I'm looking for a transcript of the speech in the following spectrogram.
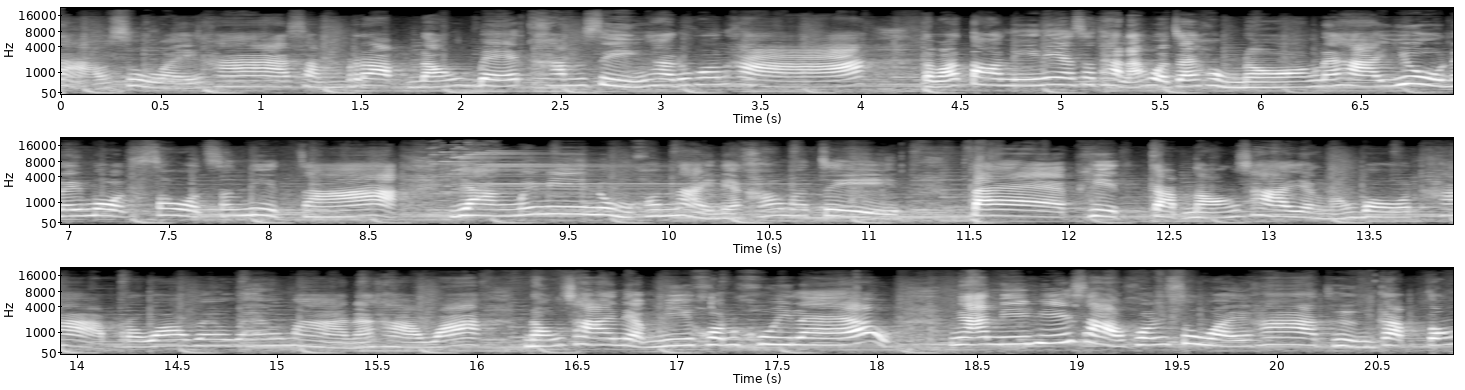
สาวสวยค่ะสำหรับน้องเบสคำสิงค่ะทุกคนค่ะแต่ว่าตอนนี้เนี่ยสถานะหัวใจของน้องนะคะ อยู่ในโหมดโสดสนิทจ้า ยังไม่มีหนุ่มคนไหนเนี่ยเข้ามาจีบ แต่ผิดกับน้องชายอย่างน้องโบ๊ทค่ะ เพราะว่าแววๆมานะคะว่าน้องชายเนี่ยมีคนคุยแล้ว งานนี้พี่สาวคนสวยค่ะถึงกับต้อง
